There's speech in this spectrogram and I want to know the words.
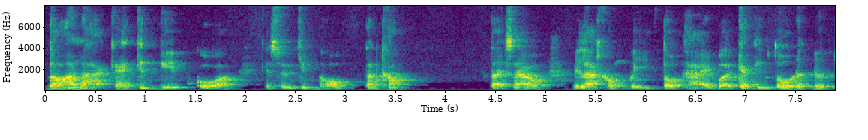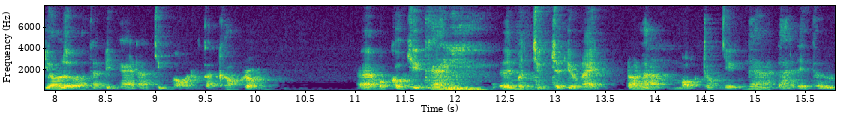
Đó là cái kinh nghiệm của cái sự chứng ngộ tánh không. Tại sao? Mila không bị tổn hại bởi các yếu tố đất nước gió lửa tại vì ngài đã chứng ngộ được tánh không rồi. À, một câu chuyện khác để minh chứng cho điều này đó là một trong những à, đại đệ tử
